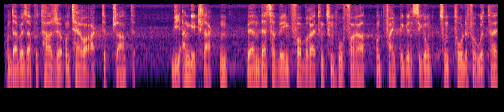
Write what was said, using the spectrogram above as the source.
und dabei Sabotage und Terrorakte plante. Die Angeklagten werden deshalb wegen Vorbereitung zum Hochverrat und Feindbegünstigung zum Tode verurteilt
